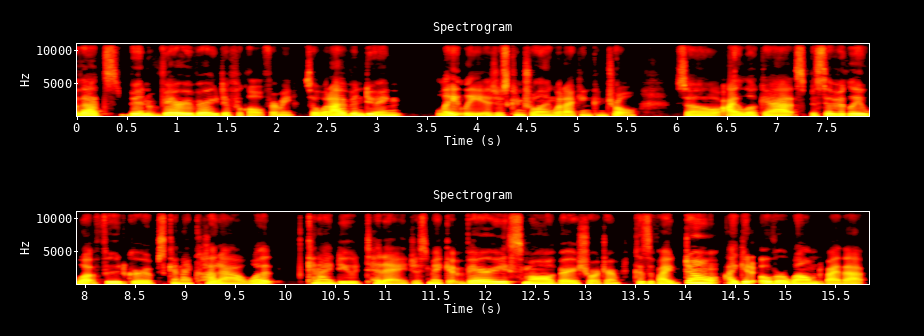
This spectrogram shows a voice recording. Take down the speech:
but that's been very, very difficult for me. So, what I've been doing lately is just controlling what I can control. So, I look at specifically what food groups can I cut out? What can I do today? Just make it very small, very short term. Because if I don't, I get overwhelmed by that.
